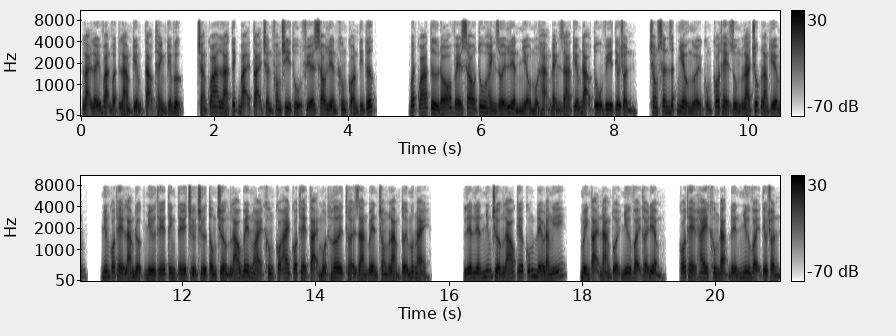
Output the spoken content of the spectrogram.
lại lấy vạn vật làm kiếm tạo thành kiếm vực, chẳng qua là tích bại tại trần phong chi thủ phía sau liền không còn tin tức bất quá từ đó về sau tu hành giới liền nhiều một hạng đánh giá kiếm đạo tu vi tiêu chuẩn, trong sân rất nhiều người cũng có thể dùng lá trúc làm kiếm, nhưng có thể làm được như thế tinh tế trừ chư tông trưởng lão bên ngoài không có ai có thể tại một hơi thời gian bên trong làm tới mức này. Liên liên những trưởng lão kia cũng đều đang nghĩ, mình tại nàng tuổi như vậy thời điểm, có thể hay không đạt đến như vậy tiêu chuẩn?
